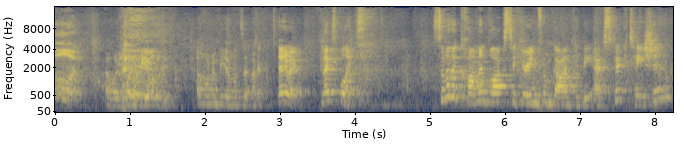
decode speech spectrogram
Oh, I want to be able to. I want to be able to. Okay. Anyway, next blanks. Some of the common blocks to hearing from God could be expectation.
